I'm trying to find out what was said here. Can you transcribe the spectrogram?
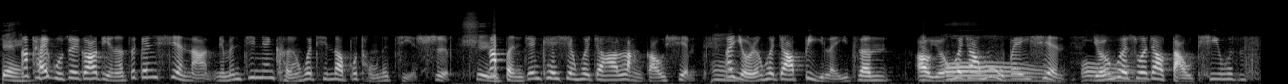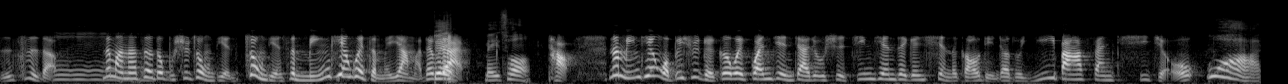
对那台股最高点呢，这根线呐、你们今天可能会听到不同的解释。是，那本间 K 线会叫它浪高线，嗯那有人会叫避雷针。哦，有人会叫墓碑线，哦。有人会说叫倒梯或是十字的。嗯嗯嗯那么呢，这都不是重点，重点是明天会怎么样嘛，对不对？对？，没错，好，那明天我必须给各位关键价，就是今天这根线的高点叫做一八三七九，哇，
